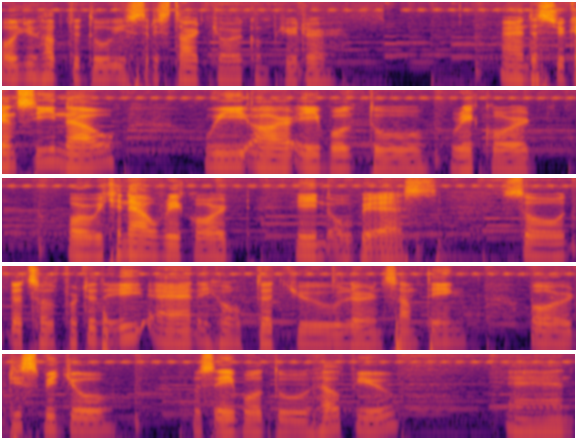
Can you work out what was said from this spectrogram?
all you have to do is restart your computer. And as you can see now we are able to record or we can now record in OBS so that's all for today and I hope that you learned something or this video was able to help you and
